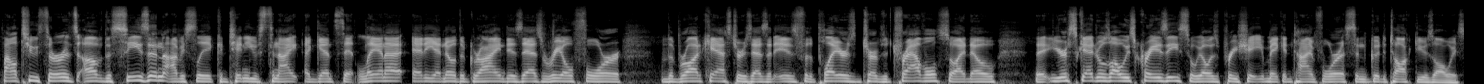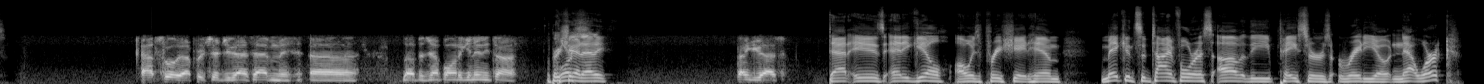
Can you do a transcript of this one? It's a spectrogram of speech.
final two thirds of the season. Obviously, it continues tonight against Atlanta. Eddie, I know the grind is as real for the broadcasters as it is for the players in terms of travel. So I know that your schedule is always crazy. So we always appreciate you making time for us and good to talk to you as always. Absolutely. I appreciate you guys having me. Uh, love to jump on again anytime. Appreciate it, Eddie. Thank you, guys. That is Eddie Gill. Always appreciate him making some time for us of the Pacers Radio Network.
